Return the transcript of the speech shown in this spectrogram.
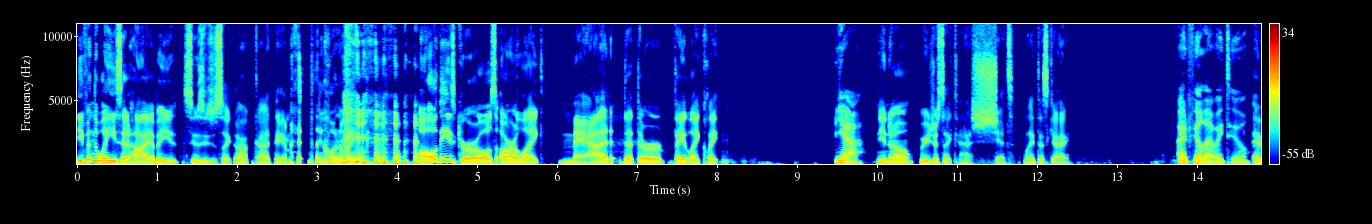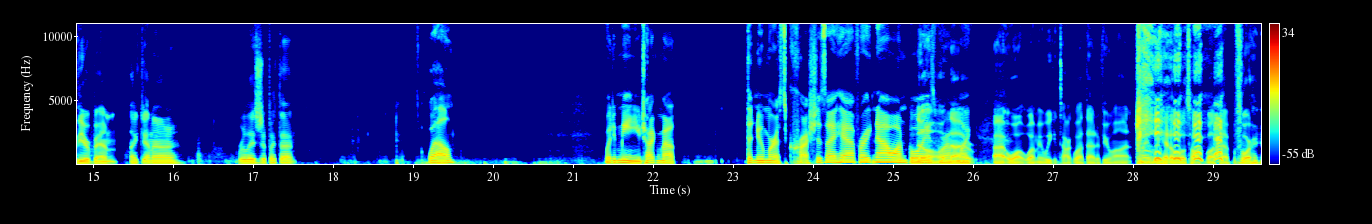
even the way he said hi, I bet you Susie's just like, oh god damn it! Like, what am I? All these girls are like mad that they're they like Clayton. Yeah. You know, where you're just like, ah, shit, I like this guy. I'd feel that way too. Have you ever been like in a relationship like that? Well, what do you mean? You're talking about the numerous crushes I have right now on boys no, where I'm not. like, uh, well, I mean, we can talk about that if you want. I mean, we had a little talk about that before.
